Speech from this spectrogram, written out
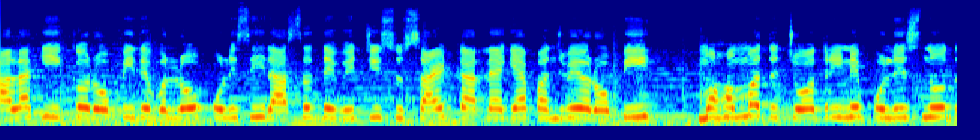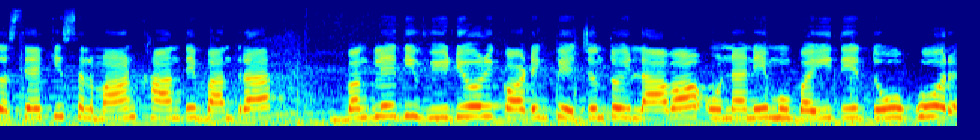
ਹਾਲਾਂਕਿ ਇੱਕ ਆਰੋਪੀ ਦੇ ਵੱਲੋਂ ਪੁਲਿਸ ਹਿਰਾਸਤ ਦੇ ਵਿੱਚ ਹੀ ਸੁਸਾਈਡ ਕਰ ਲਿਆ ਗਿਆ। ਪੰਜਵੇਂ ਆਰੋਪੀ ਮੁਹੰਮਦ ਚੌਧਰੀ ਨੇ ਪੁਲਿਸ ਨੂੰ ਦੱਸਿਆ ਕਿ ਸਲਮਾਨ ਖਾਨ ਦੇ ਬਾਂਦਰਾ ਬੰਗਲੇ ਦੀ ਵੀਡੀਓ ਰਿਕਾਰਡਿੰਗ ਭੇਜਣ ਤੋਂ ਇਲਾਵਾ ਉਹਨਾਂ ਨੇ ਮੁੰਬਈ ਦੇ ਦੋ ਹੋਰ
